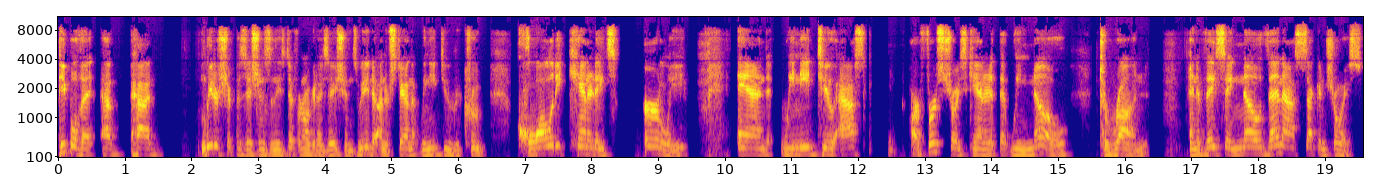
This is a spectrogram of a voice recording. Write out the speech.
people that have had leadership positions in these different organizations, we need to understand that we need to recruit quality candidates early, and we need to ask our first choice candidate that we know to run. And if they say no then ask second choice.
